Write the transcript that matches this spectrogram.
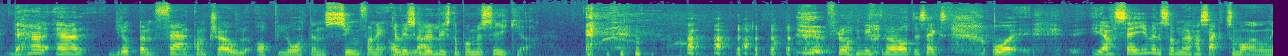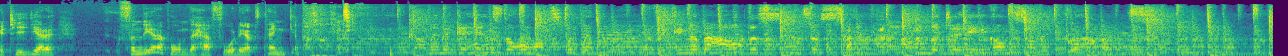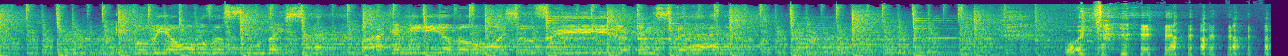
Det här är gruppen Fair Control och låten Symphony of Ja, vi skulle Love lyssna på musik, ja. från 1986. Och jag säger väl som jag har sagt så många gånger tidigare, fundera på om det här får dig att tänka på något.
